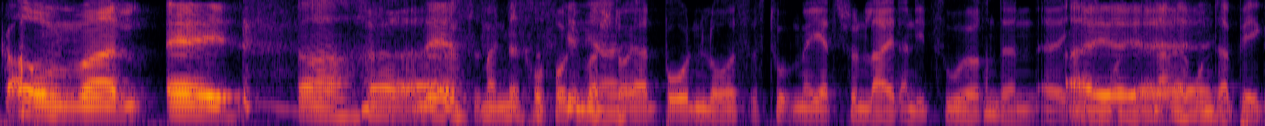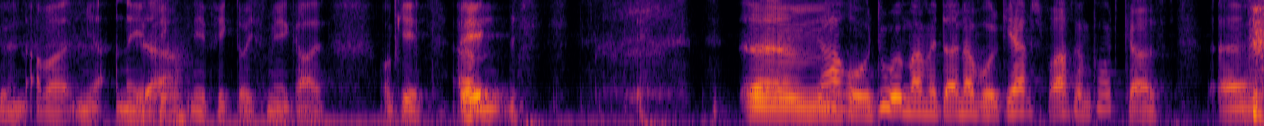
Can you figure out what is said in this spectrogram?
Gott. Oh Mann, ey. Oh, nee, es ist, mein ist Mikrofon genial. übersteuert, bodenlos. Es tut mir jetzt schon leid an die Zuhörenden. Äh, ich Ei, muss ei, es ei, nachher runterpegeln. Aber mir, nee, Ja. fick, nee, fickt euch, ist mir egal. Okay. Ähm, Ähm, Jaro, du immer mit deiner vulgären Sprache im Podcast. Ähm,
